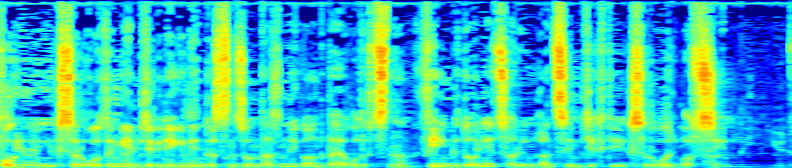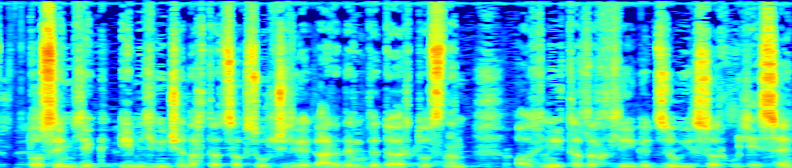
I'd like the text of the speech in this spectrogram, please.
Фоюун их сургуулийн эмнэлэг 1971 онд байгуулагдсан нь Финг дооны цорын ганц эмнэлэгтэй их сургууль болсон юм. Тус эмнэлэг эмнэлгийн чанартай цогц үйлчилгээг ард иргэдэд ойртуулсан нь олонний талархлыг зөв ёсоор хүлээсэн.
